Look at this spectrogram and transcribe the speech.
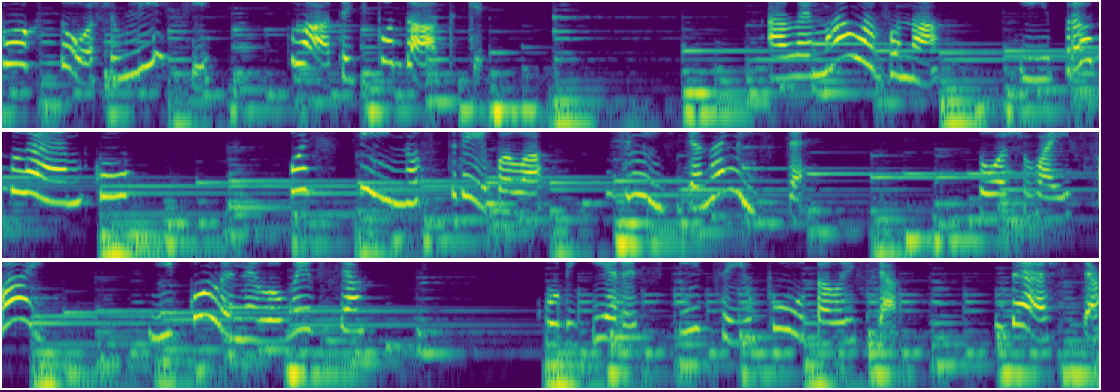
Бо хто ж в лісі платить податки? Але мала вона і проблемку. Постійно стрибала з місця на місце. Тож вайфай ніколи не ловився. Кур'єри з піцею плуталися. Де ж ця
